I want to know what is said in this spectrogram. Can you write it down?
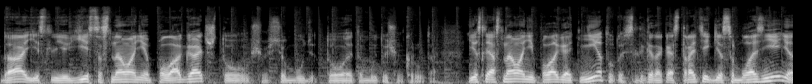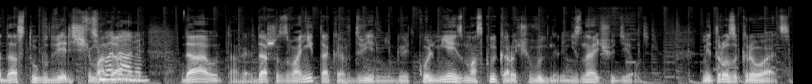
да, если есть основания полагать, что, в общем, все будет, то это будет очень круто. Если оснований полагать нету, то есть такая, такая стратегия соблазнения, да, стук в дверь с, чемоданами, чемоданом. да, вот такая, Даша звонит такая в дверь, мне говорит, Коль, меня из Москвы, короче, выгнали, не знаю, что делать. Метро закрывается.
